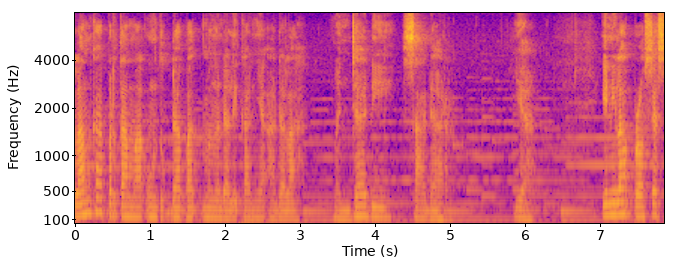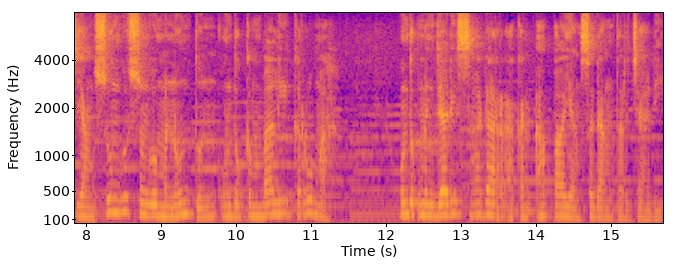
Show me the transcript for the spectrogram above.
Langkah pertama untuk dapat mengendalikannya adalah menjadi sadar. Ya, inilah proses yang sungguh-sungguh menuntun untuk kembali ke rumah untuk menjadi sadar akan apa yang sedang terjadi.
